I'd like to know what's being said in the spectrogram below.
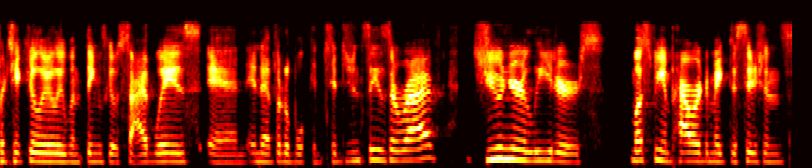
particularly when things go sideways and inevitable contingencies arrive. Junior leaders must be empowered to make decisions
